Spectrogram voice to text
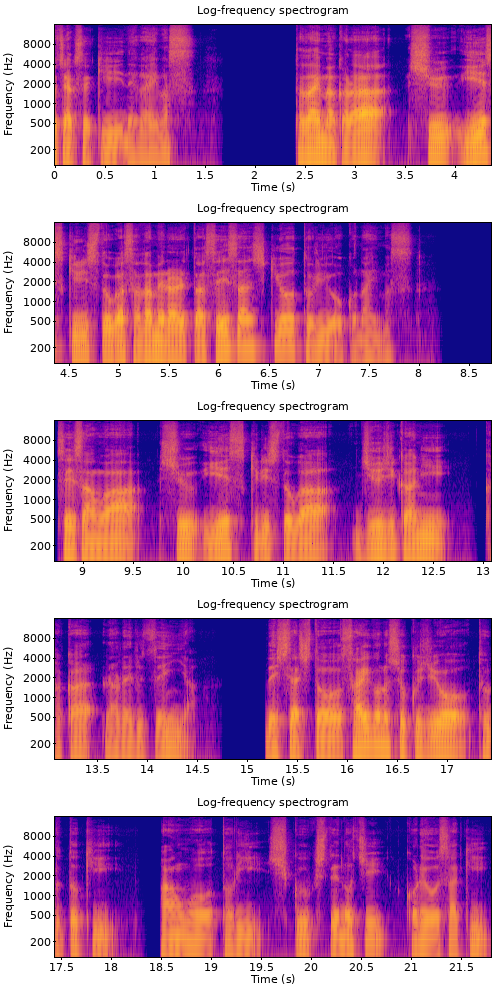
ご着席願います。ただいまから主イエス・キリストが定められた生産式を執り行います。生産は主イエス・キリストが十字架にかかられる前夜、弟子たちと最後の食事をとるとき、パンを取り祝福して後、これを裂き、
